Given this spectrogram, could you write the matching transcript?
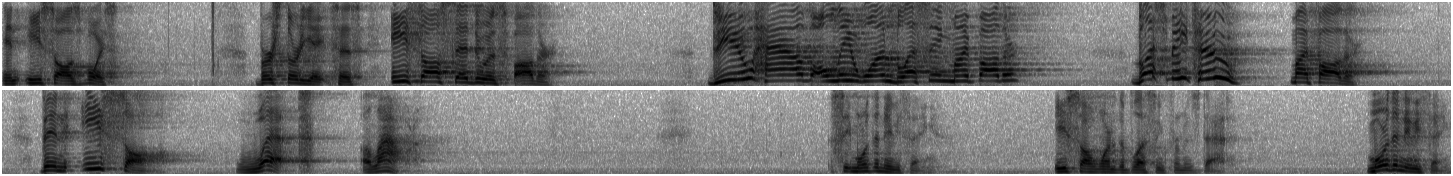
in Esau's voice. Verse 38 says, Esau said to his father, Do you have only one blessing, my father? Bless me too, my father. Then Esau wept aloud. See, more than anything, Esau wanted the blessing from his dad. More than anything,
